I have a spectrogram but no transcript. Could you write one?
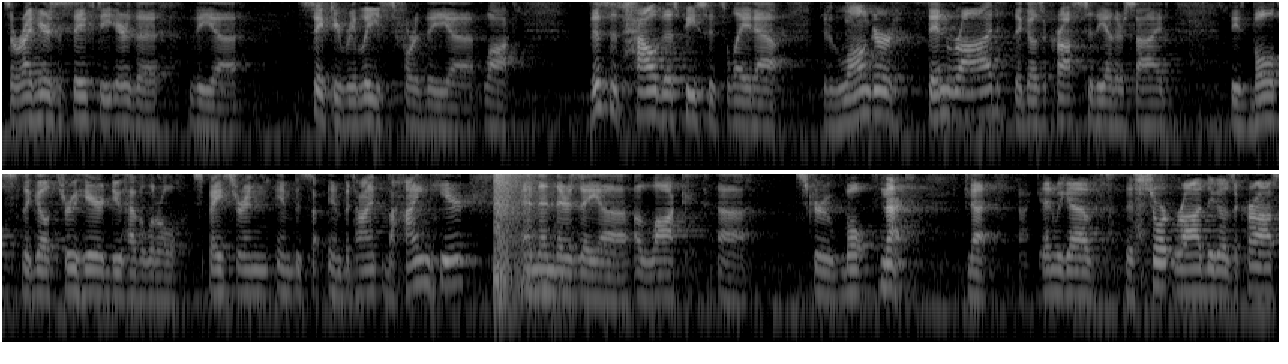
So right here's the safety, or the, the uh, safety release for the uh, lock. This is how this piece is laid out. There's longer, thin rod that goes across to the other side. These bolts that go through here do have a little spacer in, in, in behind, behind here. And then there's a, uh, a lock uh, screw bolt, nut, nut. Then we have this short rod that goes across.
